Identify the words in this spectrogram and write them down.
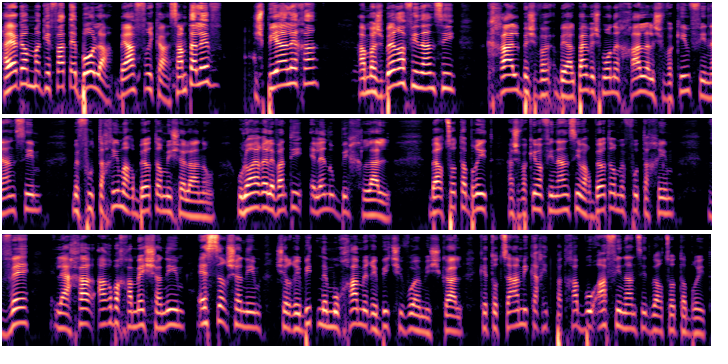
היה גם מגפת אבולה באפריקה, שמת לב? השפיע עליך? המשבר הפיננסי חל בשו... ב-2008 חל על שווקים פיננסיים מפותחים הרבה יותר משלנו. הוא לא היה רלוונטי אלינו בכלל. בארצות הברית השווקים הפיננסיים הרבה יותר מפותחים, ולאחר 4-5 שנים, 10 שנים של ריבית נמוכה מריבית שיווי המשקל, כתוצאה מכך התפתחה בועה פיננסית בארצות הברית.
